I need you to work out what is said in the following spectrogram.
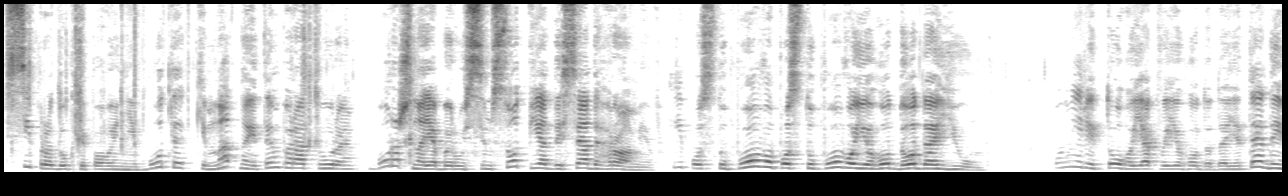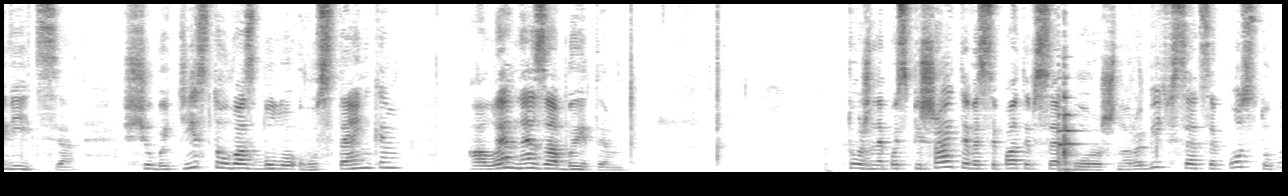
Всі продукти повинні бути кімнатної температури. Борошна я беру 750 грамів. І поступово-поступово його додаю. По мірі того, як ви його додаєте, дивіться, щоб тісто у вас було густеньким, але не забитим. Тож не поспішайте висипати все борошно. Робіть все це поступово.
